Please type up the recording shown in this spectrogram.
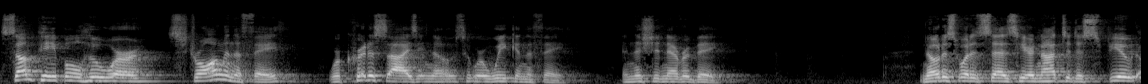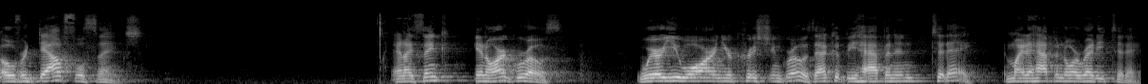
some people who were strong in the faith were criticizing those who were weak in the faith. And this should never be. Notice what it says here not to dispute over doubtful things. And I think in our growth, where you are in your Christian growth, that could be happening today. It might have happened already today.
